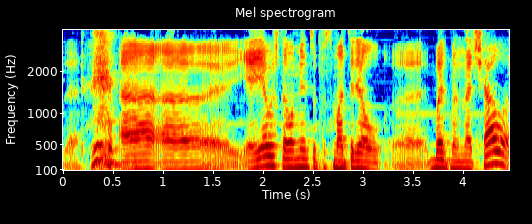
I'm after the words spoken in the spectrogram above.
Да. А, а, Я уже тому моменту посмотрел э, «Бэтмен. Начало»,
